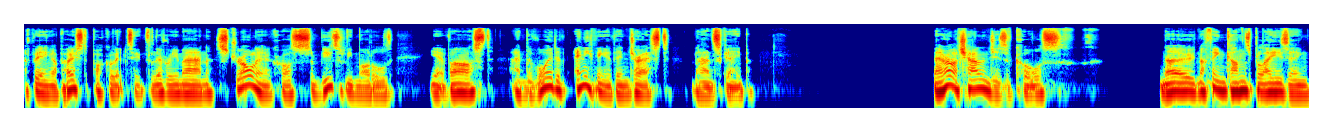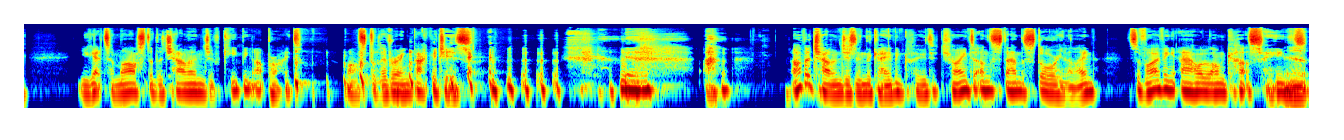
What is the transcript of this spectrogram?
of being a post apocalyptic delivery man strolling across some beautifully modelled, yet vast and devoid of anything of interest landscape. There are challenges, of course. No, nothing guns blazing. You get to master the challenge of keeping upright whilst delivering packages. Other challenges in the game include trying to understand the storyline, surviving hour long cutscenes,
